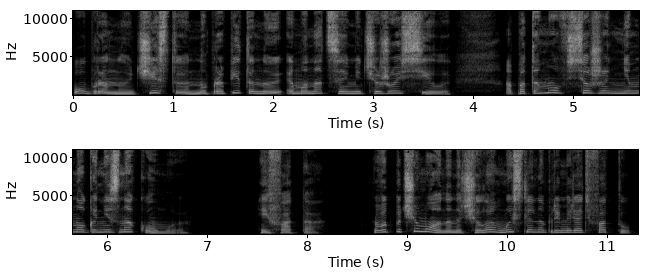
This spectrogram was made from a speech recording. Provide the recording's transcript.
убранную, чистую, но пропитанную эманациями чужой силы, а потому все же немного незнакомую. И Фата. Вот почему она начала мысленно примерять Фату?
